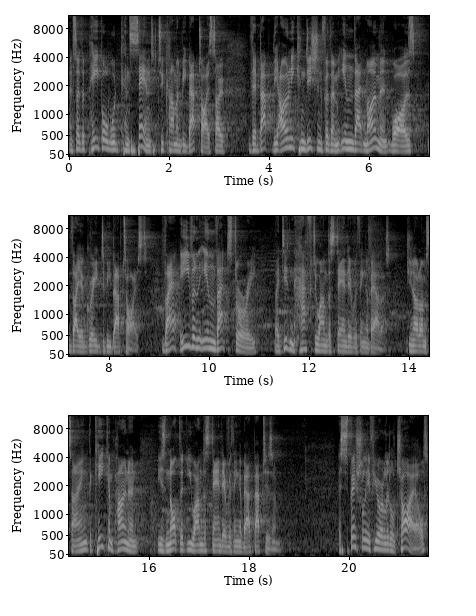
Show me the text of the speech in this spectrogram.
And so the people would consent to come and be baptized. So bap- the only condition for them in that moment was they agreed to be baptized. That, even in that story, they didn't have to understand everything about it. Do you know what I'm saying? The key component is not that you understand everything about baptism. Especially if you're a little child,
